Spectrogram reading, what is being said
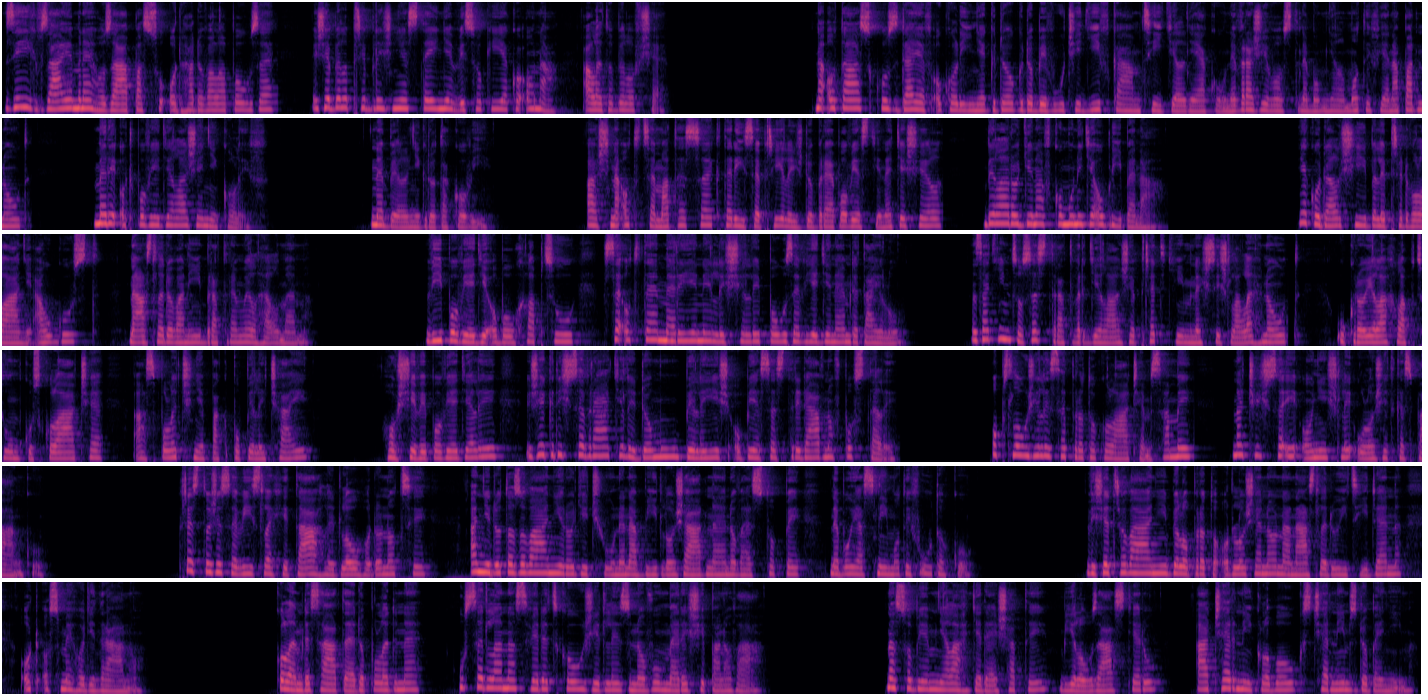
Z jejich vzájemného zápasu odhadovala pouze, že byl přibližně stejně vysoký jako ona, ale to bylo vše. Na otázku, zda je v okolí někdo, kdo by vůči dívkám cítil nějakou nevraživost nebo měl motiv je napadnout, Mary odpověděla, že nikoliv. Nebyl nikdo takový. Až na otce Matese, který se příliš dobré pověsti netěšil, byla rodina v komunitě oblíbená. Jako další byli předvoláni August, následovaný bratrem Wilhelmem. Výpovědi obou chlapců se od té Mariiny lišily pouze v jediném detailu. Zatímco sestra tvrdila, že předtím, než si šla lehnout, ukrojila chlapcům kus koláče a společně pak popili čaj, hoši vypověděli, že když se vrátili domů, byly již obě sestry dávno v posteli. Obsloužili se protokoláčem sami, načež se i oni šli uložit ke spánku. Přestože se výslechy táhly dlouho do noci, ani dotazování rodičů nenabídlo žádné nové stopy nebo jasný motiv útoku. Vyšetřování bylo proto odloženo na následující den od 8 hodin ráno. Kolem desáté dopoledne usedla na svědeckou židli znovu Mary Šipanová. Na sobě měla hnědé šaty, bílou zástěru a černý klobouk s černým zdobením.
